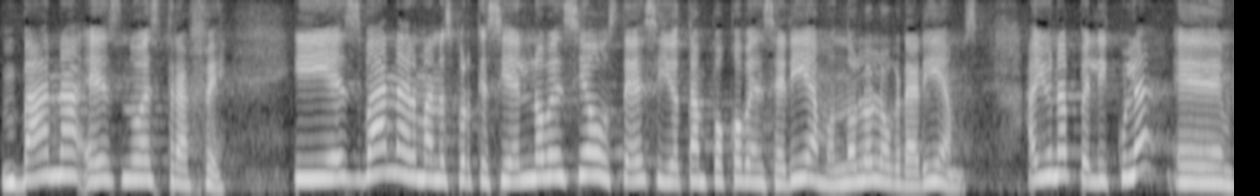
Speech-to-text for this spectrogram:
vana es nuestra fe. Y es vana, hermanos, porque si Él no venció, ustedes y yo tampoco venceríamos, no lo lograríamos. Hay una película eh,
